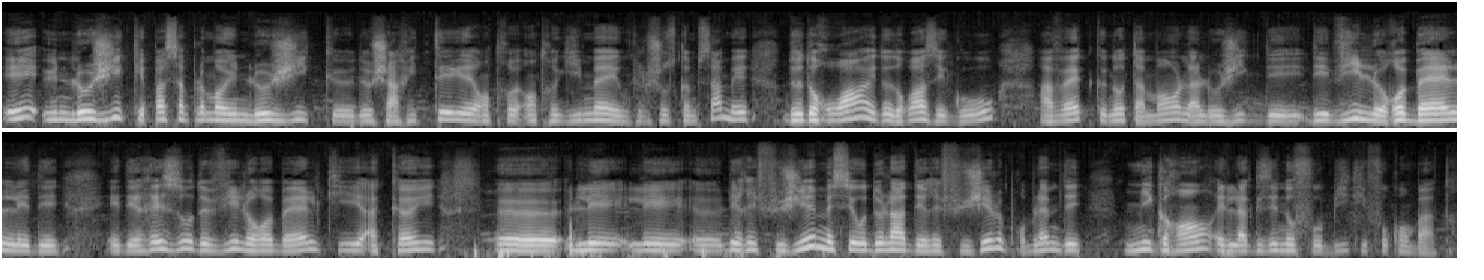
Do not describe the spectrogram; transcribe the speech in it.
et une logique qui n'est pas simplement une logique de charité, entre, entre guillemets, ou quelque chose comme ça, mais de droits et de droits égaux, avec notamment la logique des, villes rebelles et des, et des réseaux de villes rebelles qui accueillent les, les, les réfugiés, mais c'est au-delà des réfugiés le problème des migrants et de la xénophobie qu'il faut combattre.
